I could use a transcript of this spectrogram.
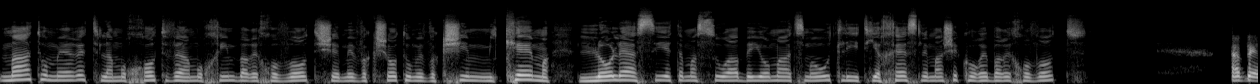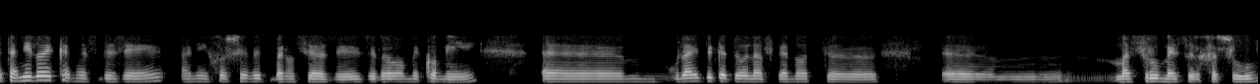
מה את אומרת למוחות והמוחים ברחובות שמבקשות ומבקשים מכם לא להשיא את המשואה ביום העצמאות, להתייחס למה שקורה ברחובות? אבט, אני לא אכנס בזה, אני חושבת בנושא הזה, זה לא מקומי. אמ, אולי בגדול ההפגנות אה, אמ, מסרו מסר חשוב,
